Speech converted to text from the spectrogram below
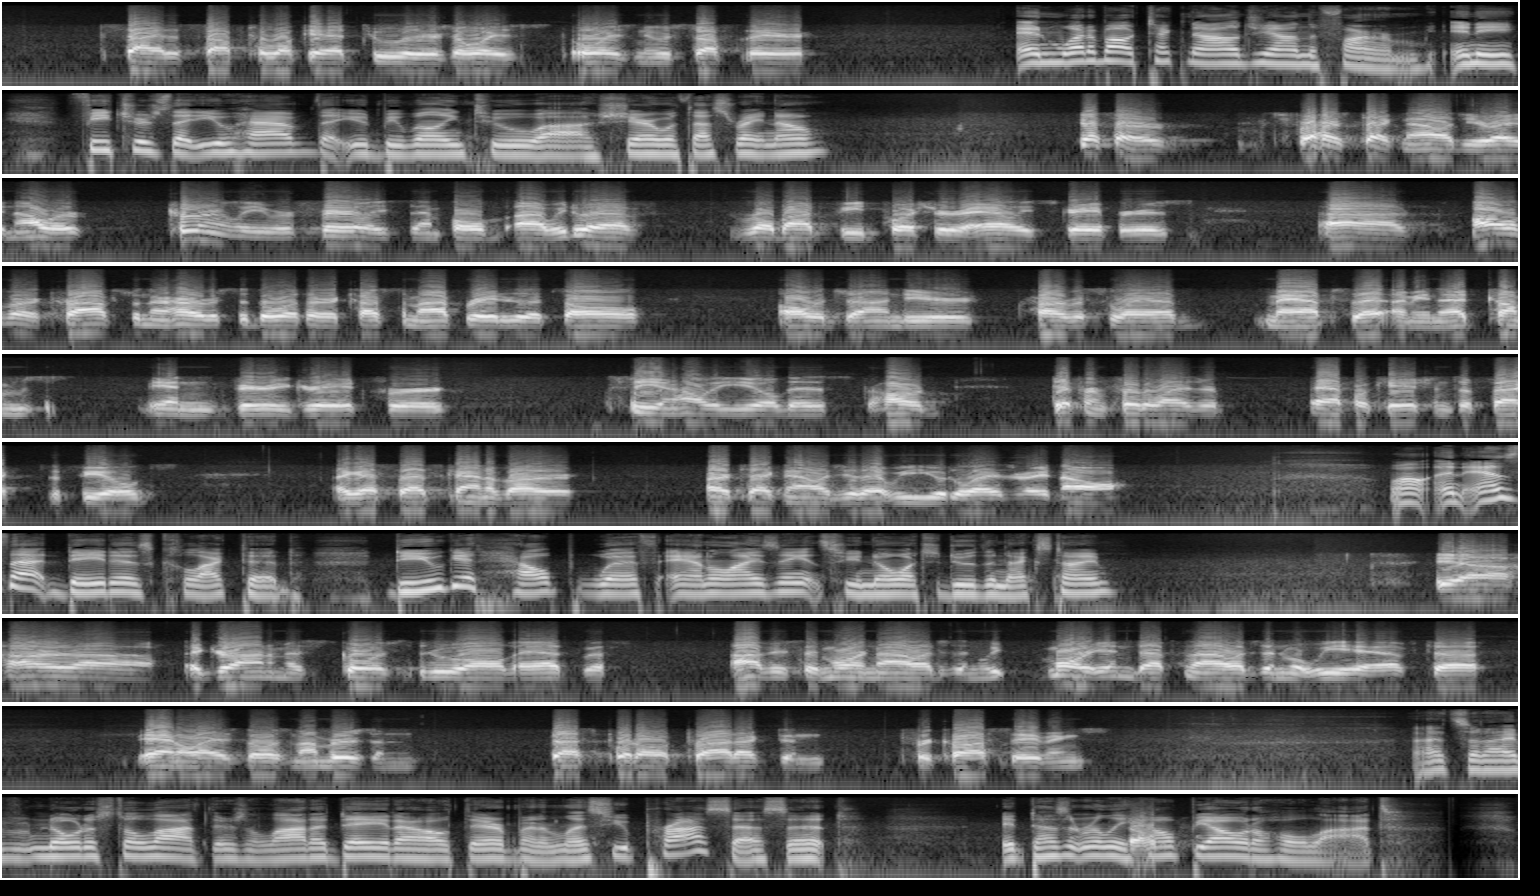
side of stuff to look at too. There's always always new stuff there. And what about technology on the farm? Any features that you have that you'd be willing to uh, share with us right now? Yes, our as far as technology right now, we're currently we're fairly simple. Uh, we do have robot feed pusher, alley scrapers. Uh, all of our crops when they're harvested though with our custom operator, that's all all the John Deere Harvest Lab maps. That I mean that comes in very great for seeing how the yield is, how different fertilizer applications affect the fields. I guess that's kind of our our technology that we utilize right now. Well, and as that data is collected, do you get help with analyzing it so you know what to do the next time? Yeah, our uh, agronomist goes through all that with obviously more knowledge than we, more in-depth knowledge than what we have to analyze those numbers and best put out product and for cost savings. That's what I've noticed a lot. There's a lot of data out there, but unless you process it, it doesn't really help you out a whole lot.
